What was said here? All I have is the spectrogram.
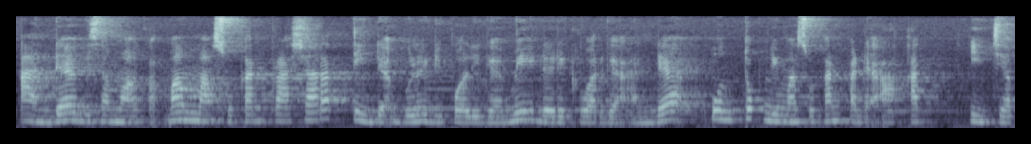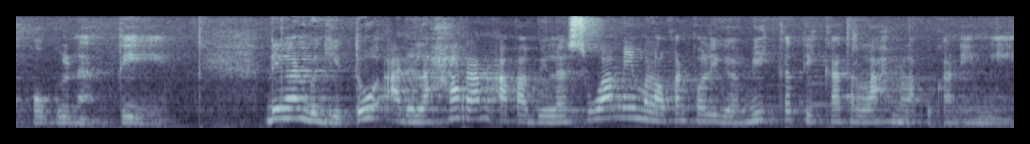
Anda bisa memasukkan prasyarat tidak boleh dipoligami dari keluarga Anda untuk dimasukkan pada akad ijab kabul nanti. Dengan begitu adalah haram apabila suami melakukan poligami ketika telah melakukan ini.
